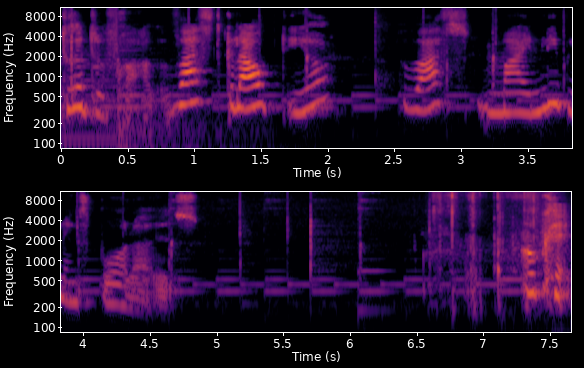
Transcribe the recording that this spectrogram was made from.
Dritte Frage. Was glaubt ihr, was mein Lieblingsbrawler ist? Okay.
